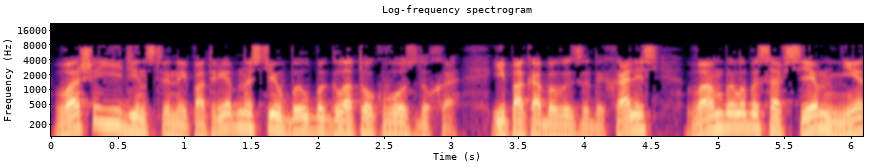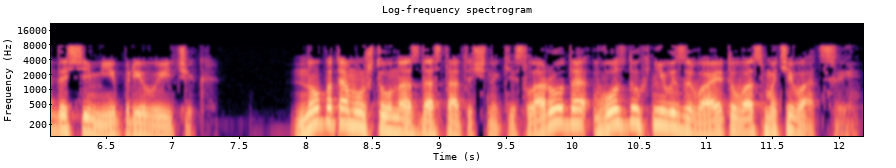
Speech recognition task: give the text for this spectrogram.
вашей единственной потребностью был бы глоток воздуха, и пока бы вы задыхались, вам было бы совсем не до семи привычек. Но потому что у нас достаточно кислорода, воздух не вызывает у вас мотивации.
